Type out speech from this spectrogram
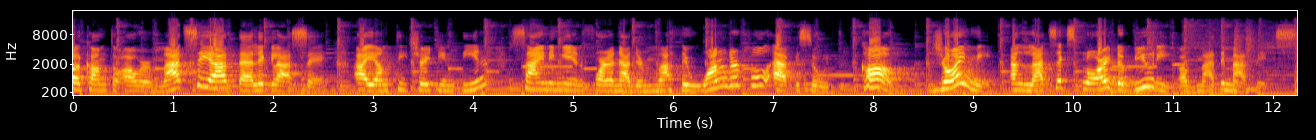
Welcome to our Matsaya Teleklase. I am Teacher Tintin, signing in for another Mathy Wonderful episode. Come, join me, and let's explore the beauty of mathematics.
